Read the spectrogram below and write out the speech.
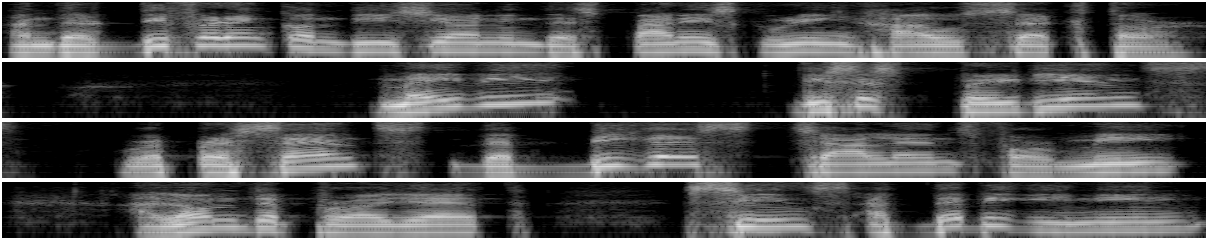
under different conditions in the Spanish greenhouse sector. Maybe this experience represents the biggest challenge for me along the project since at the beginning,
